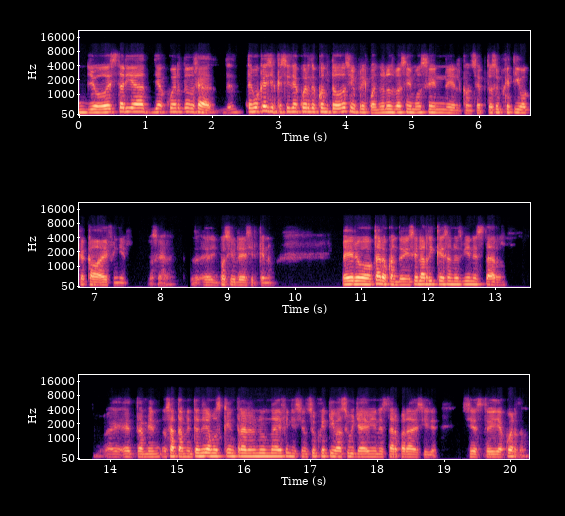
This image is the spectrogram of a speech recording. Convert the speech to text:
Yo estaría de acuerdo, o sea, tengo que decir que estoy de acuerdo con todo siempre y cuando nos basemos en el concepto subjetivo que acaba de definir. O sea, es imposible decir que no. Pero claro, cuando dice la riqueza no es bienestar, eh, eh, también, o sea, también tendríamos que entrar en una definición subjetiva suya de bienestar para decir si estoy de acuerdo.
